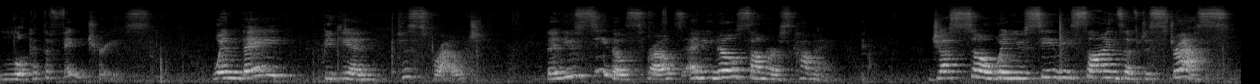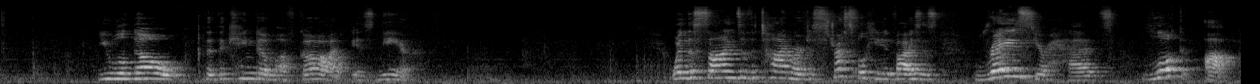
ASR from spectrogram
Look at the fig trees. When they begin to sprout, then you see those sprouts and you know summer's coming. Just so when you see these signs of distress, you will know that the kingdom of God is near. When the signs of the time are distressful, he advises, raise your heads, look up,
